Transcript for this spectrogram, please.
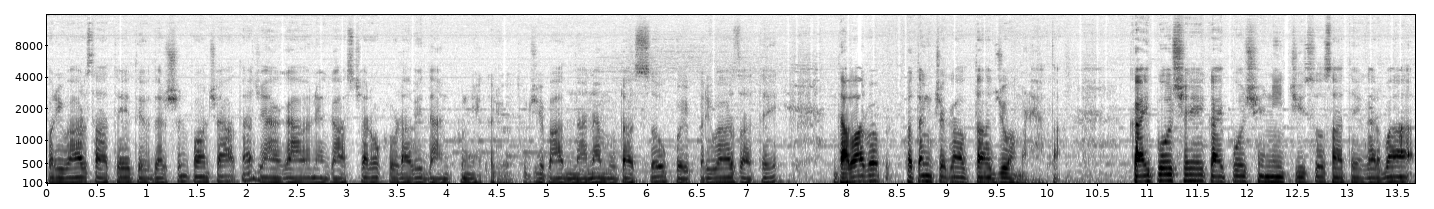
પરિવાર સાથે દેવદર્શન પહોંચ્યા હતા, જ્યાં ગાયોને ઘાસચારો ખવડાવી દાન પુણ્ય કર્યું હતું. જે બાદ નાના મોટા સૌ કોઈ પરિવાર સાથે ધાબા પર પતંગ ચગાવતા જોવા મળ્યા હતા. કાઈપો છે છેની ચીસો સાથે ગરબા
